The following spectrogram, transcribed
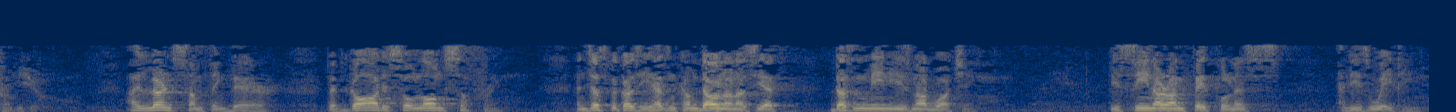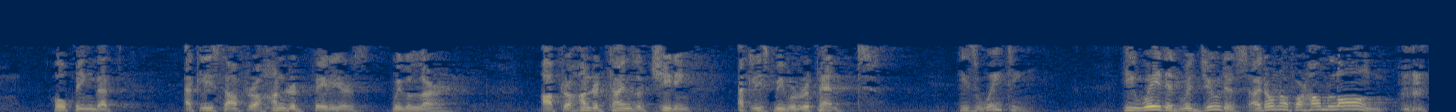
from you. I learned something there that God is so long suffering. And just because He hasn't come down on us yet doesn't mean He's not watching. He's seen our unfaithfulness and He's waiting, hoping that at least after a hundred failures we will learn. After a hundred times of cheating, at least we will repent. He's waiting. He waited with Judas. I don't know for how long.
